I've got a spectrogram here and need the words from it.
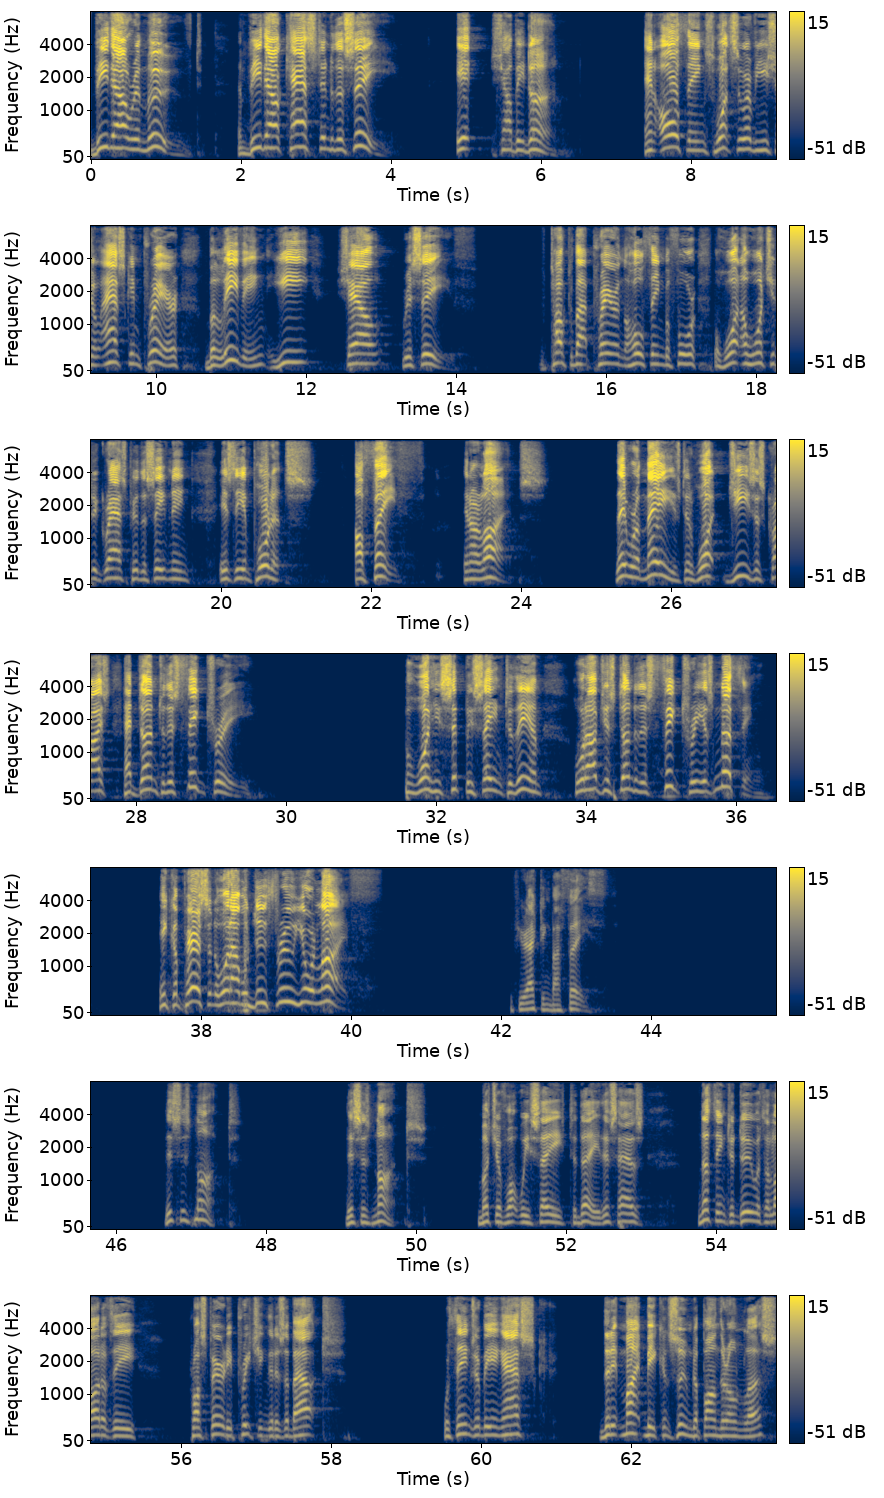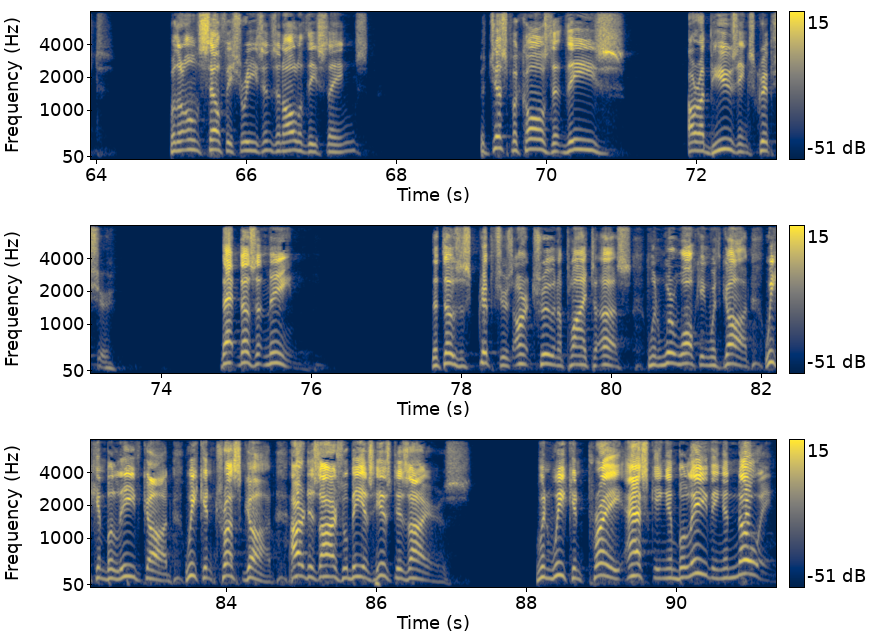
Be thou removed, and be thou cast into the sea, it shall be done. And all things whatsoever ye shall ask in prayer, believing, ye shall receive. We've talked about prayer and the whole thing before, but what I want you to grasp here this evening is the importance of faith in our lives. They were amazed at what Jesus Christ had done to this fig tree. But what he's simply saying to them, what I've just done to this fig tree is nothing in comparison to what I will do through your life if you're acting by faith. This is not. This is not much of what we say today. This has nothing to do with a lot of the prosperity preaching that is about, where things are being asked that it might be consumed upon their own lust, for their own selfish reasons, and all of these things. But just because that these are abusing Scripture, that doesn't mean that those scriptures aren't true and apply to us when we're walking with God. We can believe God. We can trust God. Our desires will be as His desires. When we can pray, asking and believing and knowing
